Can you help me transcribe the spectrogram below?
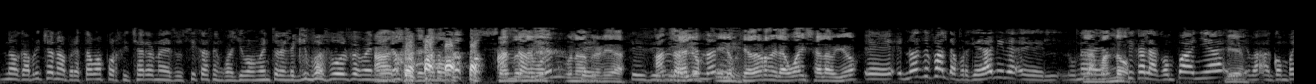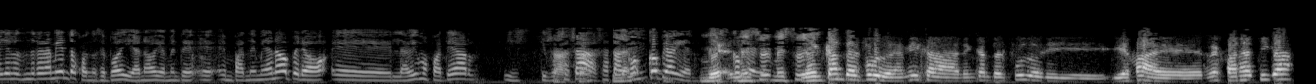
no, Capricho no, pero estamos por fichar a una de sus hijas en cualquier momento en el equipo de fútbol femenino. Ah, ya tenemos, ya ¿Anda tenemos bien? una Sí, prioridad. sí, sí, Anda ¿Ya bien, el, ojeador de la Guay ya la vio? Eh, no hace falta porque Dani, eh, una de mandó. sus hijas la acompaña, va- acompaña en los entrenamientos cuando se podía, ¿no? Obviamente eh, en pandemia no, pero eh, la vimos patear y tipo, Ya, ya, ya. está, ya está, Co- copia bien. Me, copia me sue- bien. me Le suena- encanta el fútbol, a mi hija le encanta el fútbol y, y es más, eh, re fanática.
